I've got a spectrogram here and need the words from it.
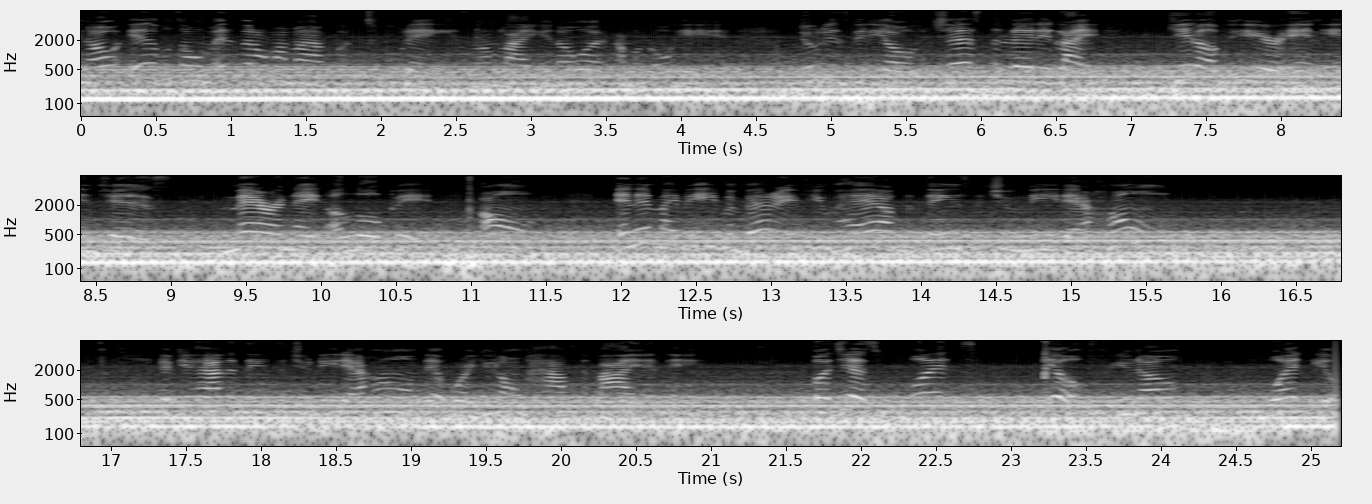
You know, it was on. It's been on my mind for two days. And I'm like, you know what? I'm gonna go ahead do this video just to let it like get up here and and just marinate a little bit on. And it may be even better if you have the things that you need at home if you have the things that you need at home that where you don't have to buy anything but just what if, you know? What if?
